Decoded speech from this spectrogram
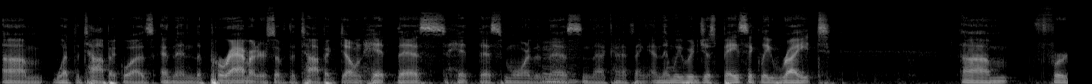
um, what the topic was and then the parameters of the topic. Don't hit this, hit this more than this, and that kind of thing. And then we would just basically write um, for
